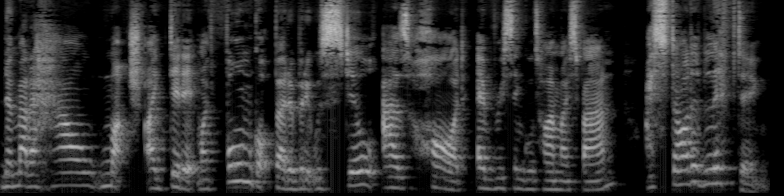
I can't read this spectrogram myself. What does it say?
no matter how much I did it, my form got better, but it was still as hard every single time I span. I started lifting.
